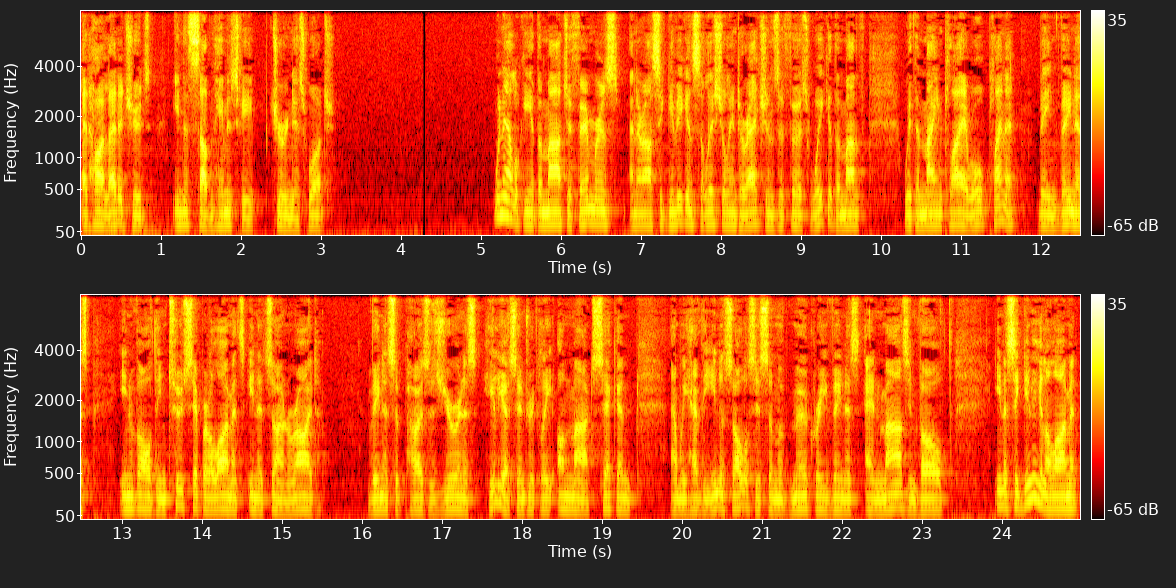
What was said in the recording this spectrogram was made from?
at high latitudes in the southern hemisphere during this watch. We're now looking at the March ephemeris, and there are significant celestial interactions the first week of the month, with the main player or planet, being Venus, involved in two separate alignments in its own right. Venus opposes Uranus heliocentrically on March 2nd, and we have the inner solar system of Mercury, Venus, and Mars involved in a significant alignment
